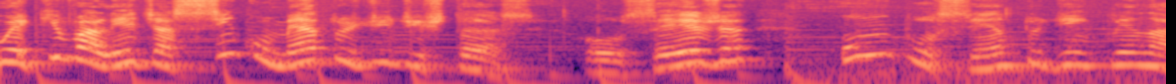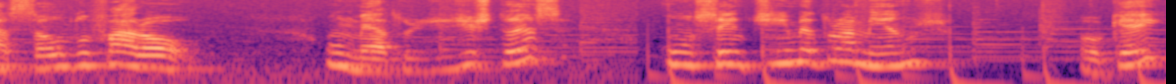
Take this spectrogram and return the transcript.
o equivalente a 5 metros de distância, ou seja, 1% de inclinação do farol. 1 metro de distância, 1 centímetro a menos, ok?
